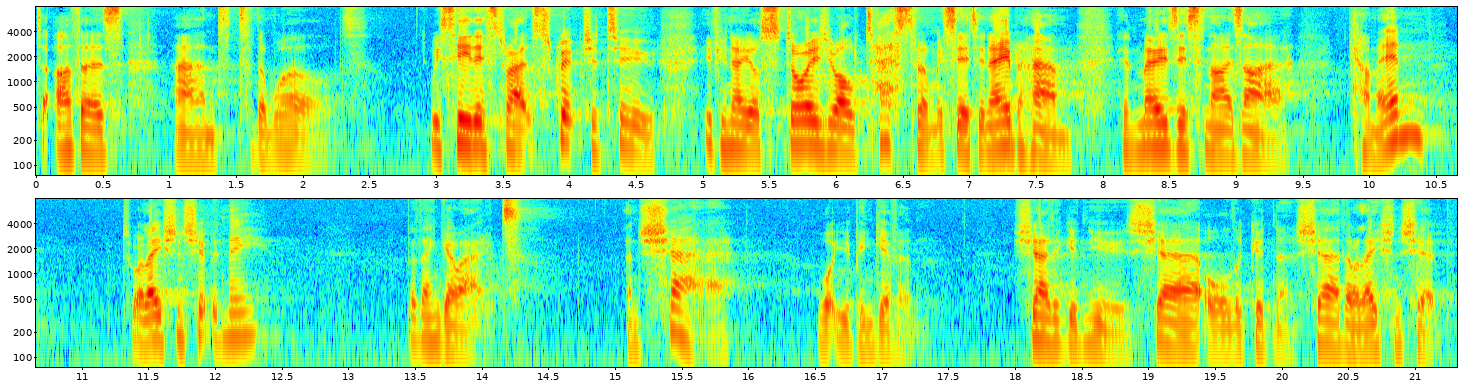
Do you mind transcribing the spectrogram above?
to others and to the world. We see this throughout Scripture too. If you know your stories, your Old Testament, we see it in Abraham, in Moses, and Isaiah. Come in to relationship with me, but then go out and share what you've been given. Share the good news, share all the goodness, share the relationship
